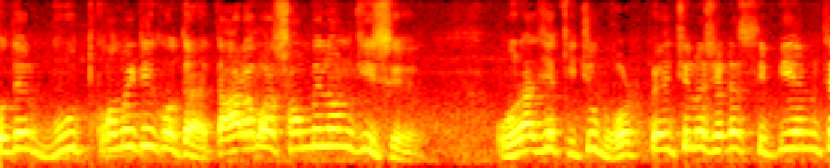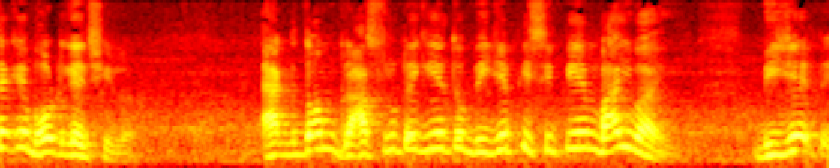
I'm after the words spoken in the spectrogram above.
ওদের বুথ কমিটি কোথায়? তার আবার সম্মেলন কিসের? ওরা যে কিছু ভোট পেয়েছিল সেটা সিপিএম থেকে ভোট গেছিল। একদম গ্রাসরুটে গিয়ে তো বিজেপি, সিপিএম, ভাই ভাই। বিজেপি,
